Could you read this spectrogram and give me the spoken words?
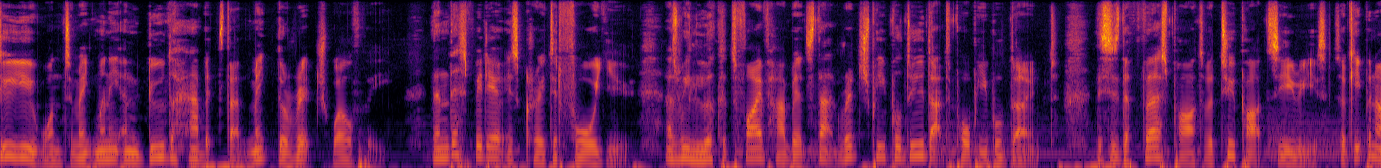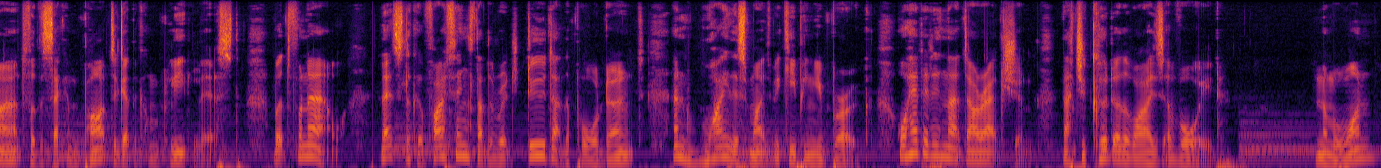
Do you want to make money and do the habits that make the rich wealthy? Then this video is created for you, as we look at 5 habits that rich people do that poor people don't. This is the first part of a two part series, so keep an eye out for the second part to get the complete list. But for now, let's look at 5 things that the rich do that the poor don't, and why this might be keeping you broke, or headed in that direction that you could otherwise avoid. Number 1.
